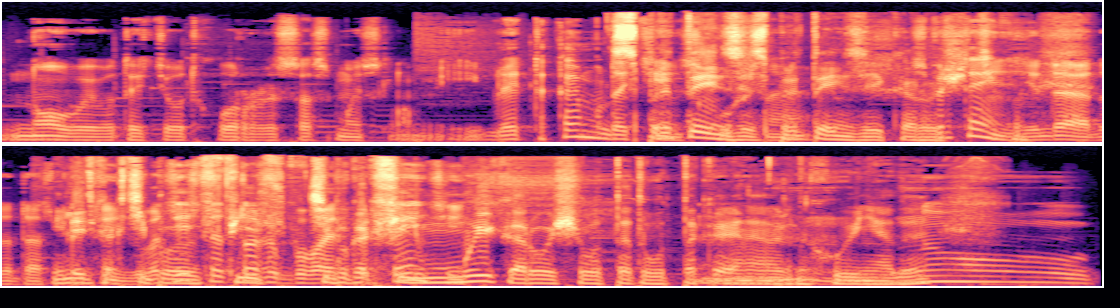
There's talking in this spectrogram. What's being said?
новые вот эти вот хорроры со смыслом. И, блядь, такая мудакия. С претензией, с претензией, короче. С претензией, типа. да, да, да. Или как типа, вот здесь фильм, тоже бывает типа как претензии. фильм «Мы», короче, вот это вот такая, наверное, хуйня, да? Ну,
